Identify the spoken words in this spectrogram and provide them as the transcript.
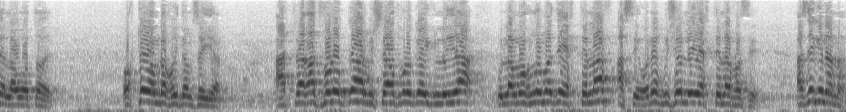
তেলাওয়াত হয়। অক্টাও আমরা কইতাম সাইয়ার আট টাকাত ফলকা আর বিশ টাকাত ফলকা এগুলো ইয়া উল্লামকলের মাঝে এখতলাফ আছে, অনেক বিষয় লইয়া এখতলাফ আছে। আছে কিনা না?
